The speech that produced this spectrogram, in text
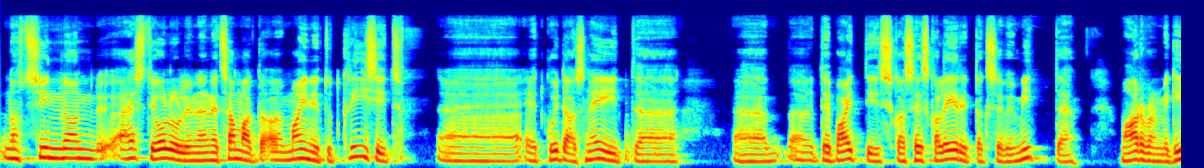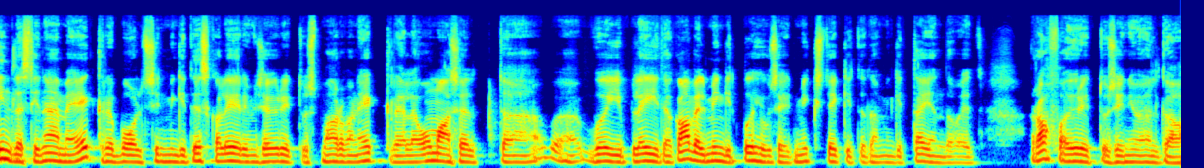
noh, siin on hästi oluline needsamad äh, mainitud kriisid. Äh, et kuidas neid debatis, kas eskaleeritakse või mitte. Ma arvan, me kindlasti näeme EKRE poolt siin mingit eskaleerimise üritust, ma arvan, EKRE-le omaselt võib leida ka veel mingeid põhjuseid, miks tekitada mingeid täiendavaid rahvaüritusi nii-öelda,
